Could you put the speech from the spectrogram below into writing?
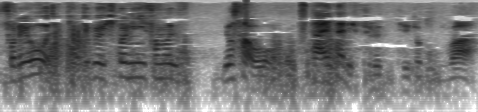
それをじゃ結局人にその良さを伝えたりするっていう時には、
